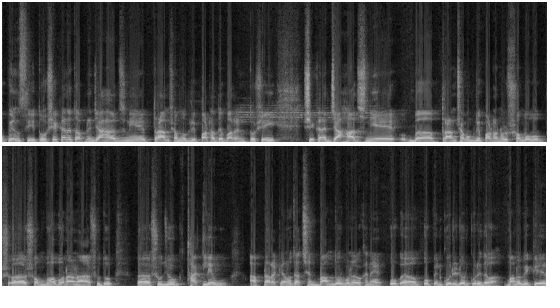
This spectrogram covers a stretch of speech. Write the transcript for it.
ওপেন সি তো সেখানে তো আপনি জাহাজ নিয়ে ত্রাণ সামগ্রী পাঠাতে পারেন। তো সেই, সেখানে জাহাজ নিয়ে ত্রাণ সামগ্রী পাঠানোর সম্ভব সম্ভাবনা না শুধু। সুযোগ থাকলেও আপনারা কেন চাচ্ছেন বান্দরবনের ওখানে? ওপেন করিডোর করে দেওয়া। মানবিকের,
